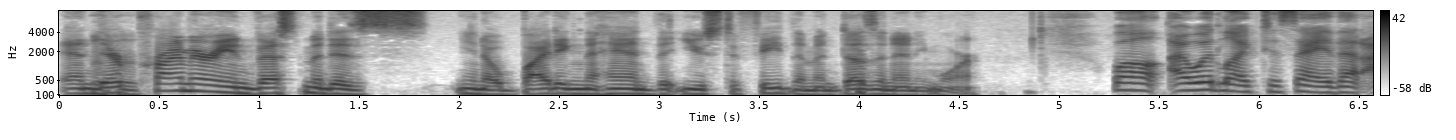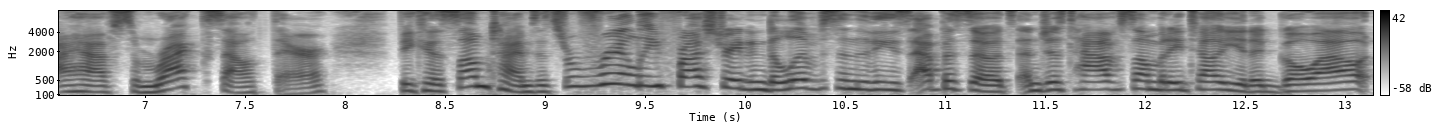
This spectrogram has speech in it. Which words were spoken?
and their mm-hmm. primary investment is, you know, biting the hand that used to feed them and doesn't anymore. Well, I would like to say that I have some recs out there because sometimes it's really frustrating to listen to these episodes and just have somebody tell you to go out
